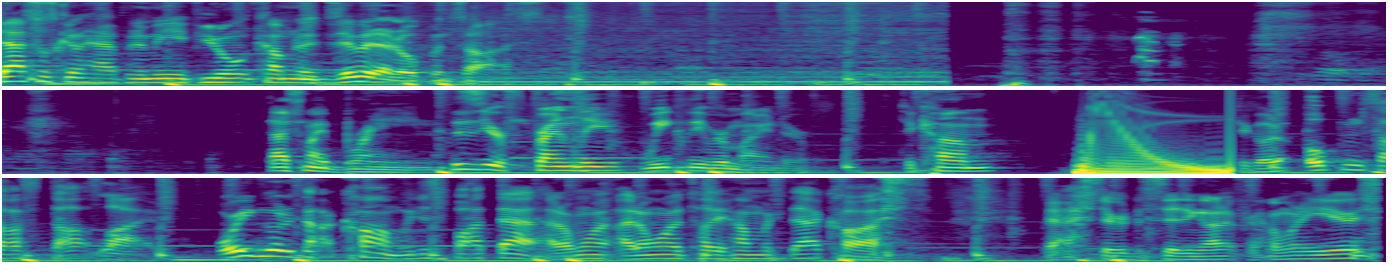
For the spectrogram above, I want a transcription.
That's what's gonna happen to me if you don't come to exhibit at Open Sauce. That's my brain. This is your friendly weekly reminder to come to go to opensauce.live or you can go to .com. We just bought that. I don't want I don't want to tell you how much that cost. Bastard sitting on it for how many years?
